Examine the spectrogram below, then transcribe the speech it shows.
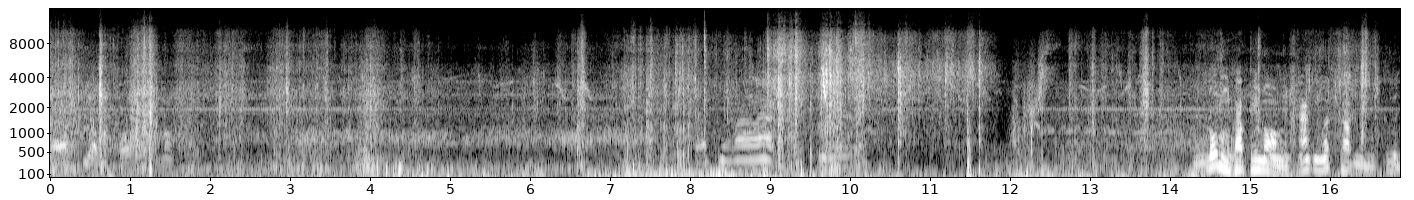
แล้วเกี่ยวมาโค้งเอาตัดยากล่มครับพี่น้องฮักหมดครับนี่ขึ้น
